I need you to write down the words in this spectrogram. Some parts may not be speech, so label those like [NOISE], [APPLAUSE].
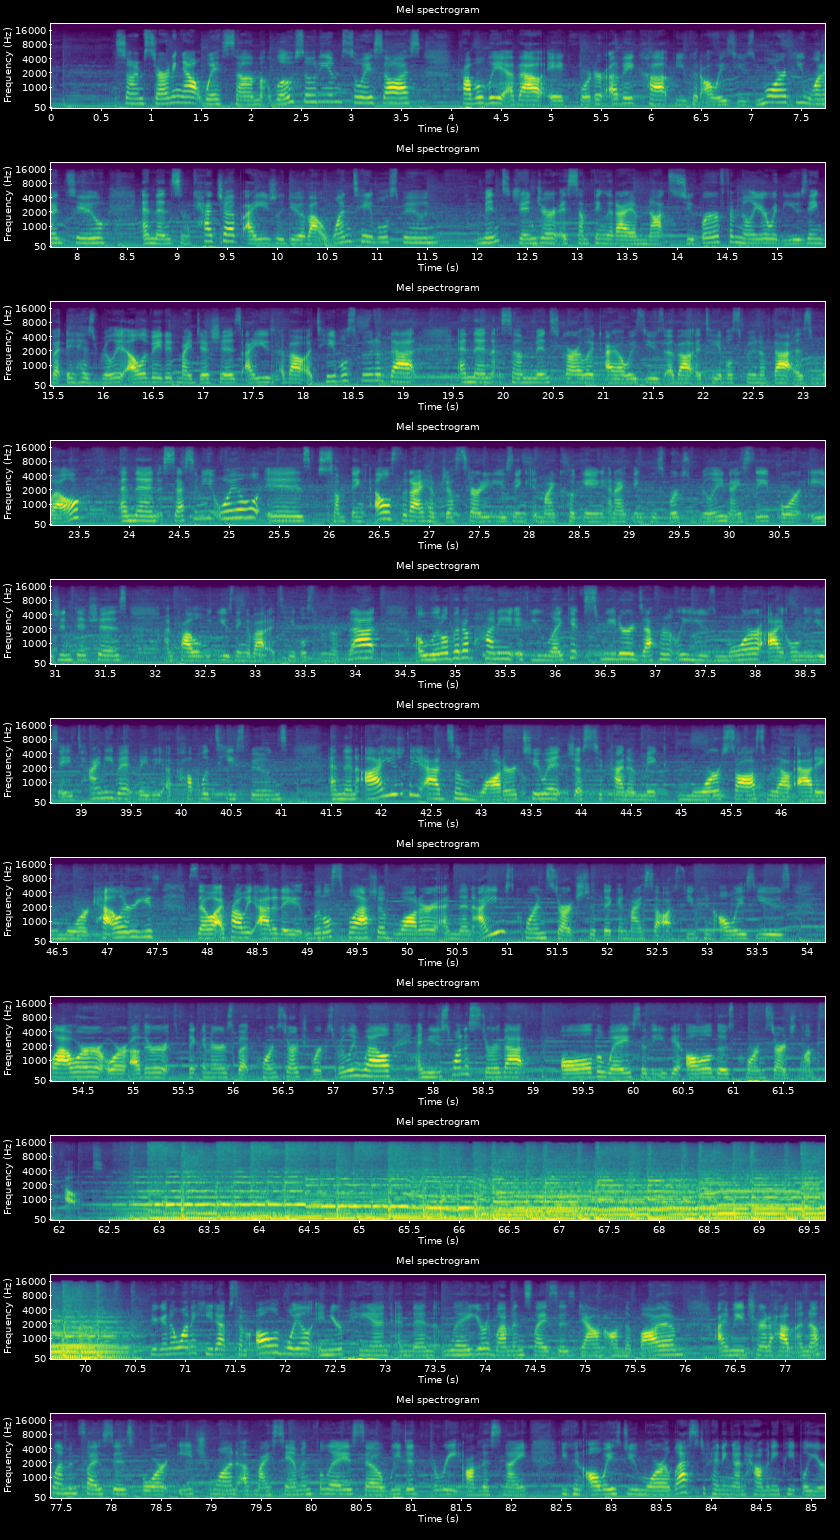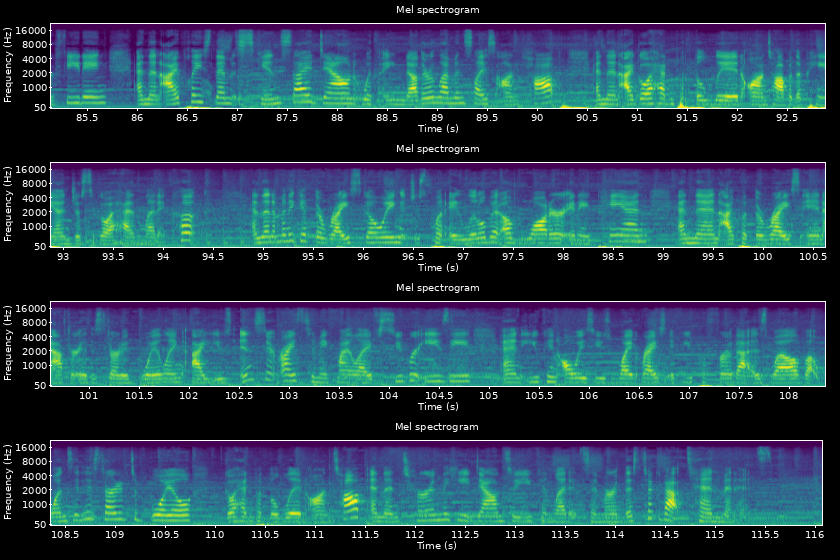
so I'm starting out with some low sodium soy sauce, probably about a quarter of a cup. You could always use more if you wanted to. And then some ketchup. I usually do about one tablespoon. Minced ginger is something that I am not super familiar with using, but it has really elevated my dishes. I use about a tablespoon of that, and then some minced garlic. I always use about a tablespoon of that as well. And then sesame oil is something else that I have just started using in my cooking, and I think this works really nicely for Asian dishes. I'm probably using about a tablespoon of that. A little bit of honey. If you like it sweeter, definitely use more. I only use a tiny bit, maybe a couple of teaspoons. And then I usually add some water to it just to kind of make more sauce without adding more [LAUGHS] calories. So I probably added a little splash of water and then I use cornstarch to thicken my sauce. You can always use flour or other thickeners, but cornstarch works really well. And you just want to stir that all the way so that you get all of those cornstarch lumps out. Heat up some olive oil in your pan and then lay your lemon slices down on the bottom. I made sure to have enough lemon slices for each one of my salmon fillets, so we did three on this night. You can always do more or less depending on how many people you're feeding. And then I place them skin side down with another lemon slice on top, and then I go ahead and put the lid on top of the pan just to go ahead and let it cook. And then I'm gonna get the rice going. Just put a little bit of water in a pan and then I put the rice in after it has started boiling. I use instant rice to make my life super easy and you can always use white rice if you prefer that as well. But once it has started to boil, go ahead and put the lid on top and then turn the heat down so you can let it simmer. This took about 10 minutes.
